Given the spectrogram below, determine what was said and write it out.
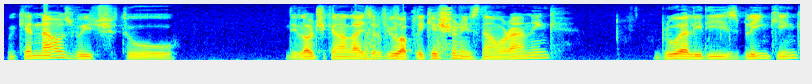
We can now switch to the logic analyzer view application is now running. Blue LED is blinking.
